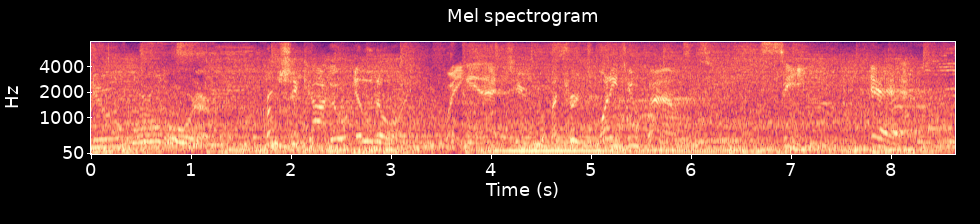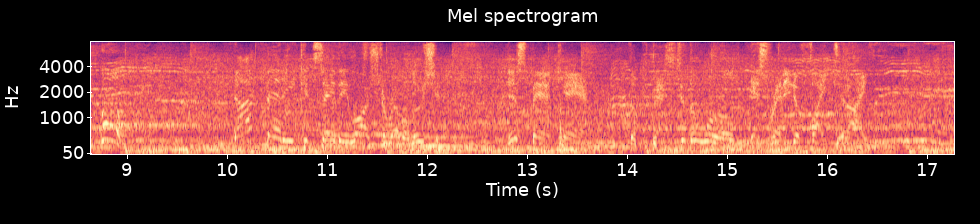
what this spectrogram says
New World Order. From Chicago, Illinois. Weighing in at 222 pounds. CM Punk. Not many can say they launched a revolution. This man can. The best in the world is ready to fight tonight.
